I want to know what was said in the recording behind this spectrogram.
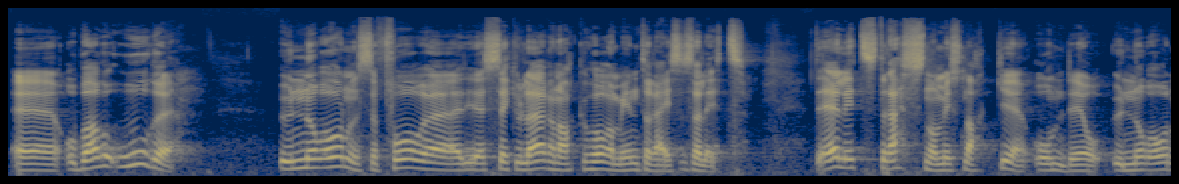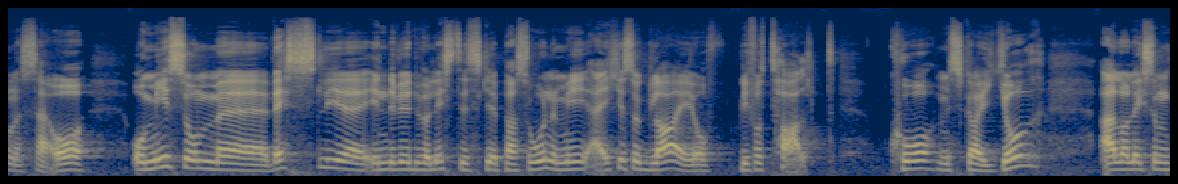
Eh, og bare ordet underordnelse får eh, de sekulære nakkehårene mine til å reise seg litt. Det er litt stress når vi snakker om det å underordne seg. Og, og vi som eh, vestlige, individualistiske personer vi er ikke så glad i å bli fortalt hva vi skal gjøre, eller liksom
